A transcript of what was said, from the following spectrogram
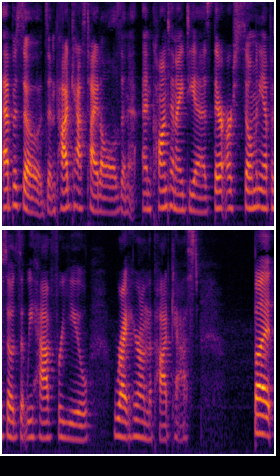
episodes and podcast titles and, and content ideas. There are so many episodes that we have for you right here on the podcast. But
